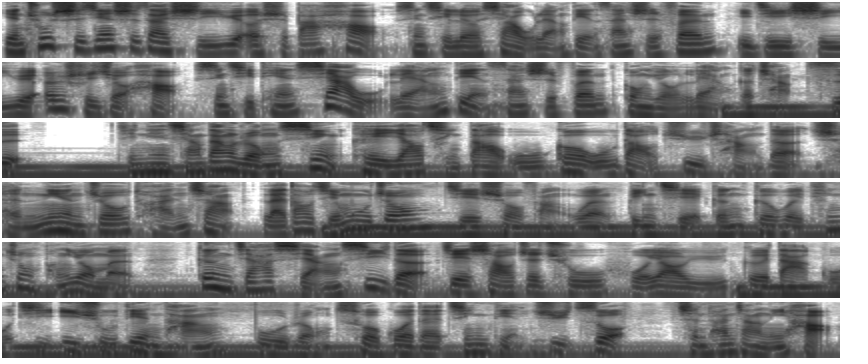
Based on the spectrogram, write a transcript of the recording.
演出时间是在十一月二十八号星期六下午两点三十分，以及十一月二十九号星期天下午两点三十分，共有两个场次。今天相当荣幸可以邀请到无垢舞蹈剧场的陈念舟团长来到节目中接受访问，并且跟各位听众朋友们更加详细的介绍这出活跃于各大国际艺术殿堂、不容错过的经典剧作。陈团长你好，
